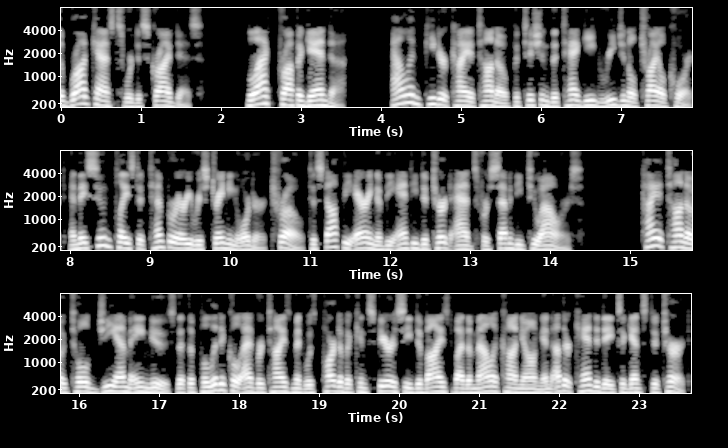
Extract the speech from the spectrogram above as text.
The broadcasts were described as black propaganda. Alan Peter Cayetano petitioned the Taguig Regional Trial Court, and they soon placed a temporary restraining order to stop the airing of the anti-Duterte ads for 72 hours. Cayetano told GMA News that the political advertisement was part of a conspiracy devised by the Malacañang and other candidates against Duterte.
